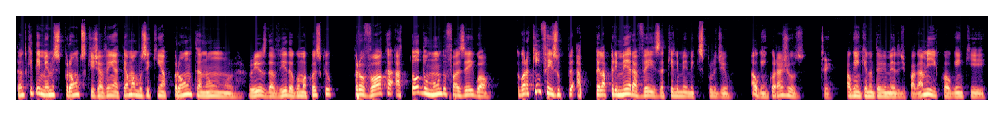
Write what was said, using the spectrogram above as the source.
Tanto que tem memes prontos que já vem até uma musiquinha pronta num Reels da vida, alguma coisa que provoca a todo mundo fazer igual. Agora, quem fez o, a, pela primeira vez aquele meme que explodiu? Alguém corajoso. Sim. Alguém que não teve medo de pagar mico, alguém que,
